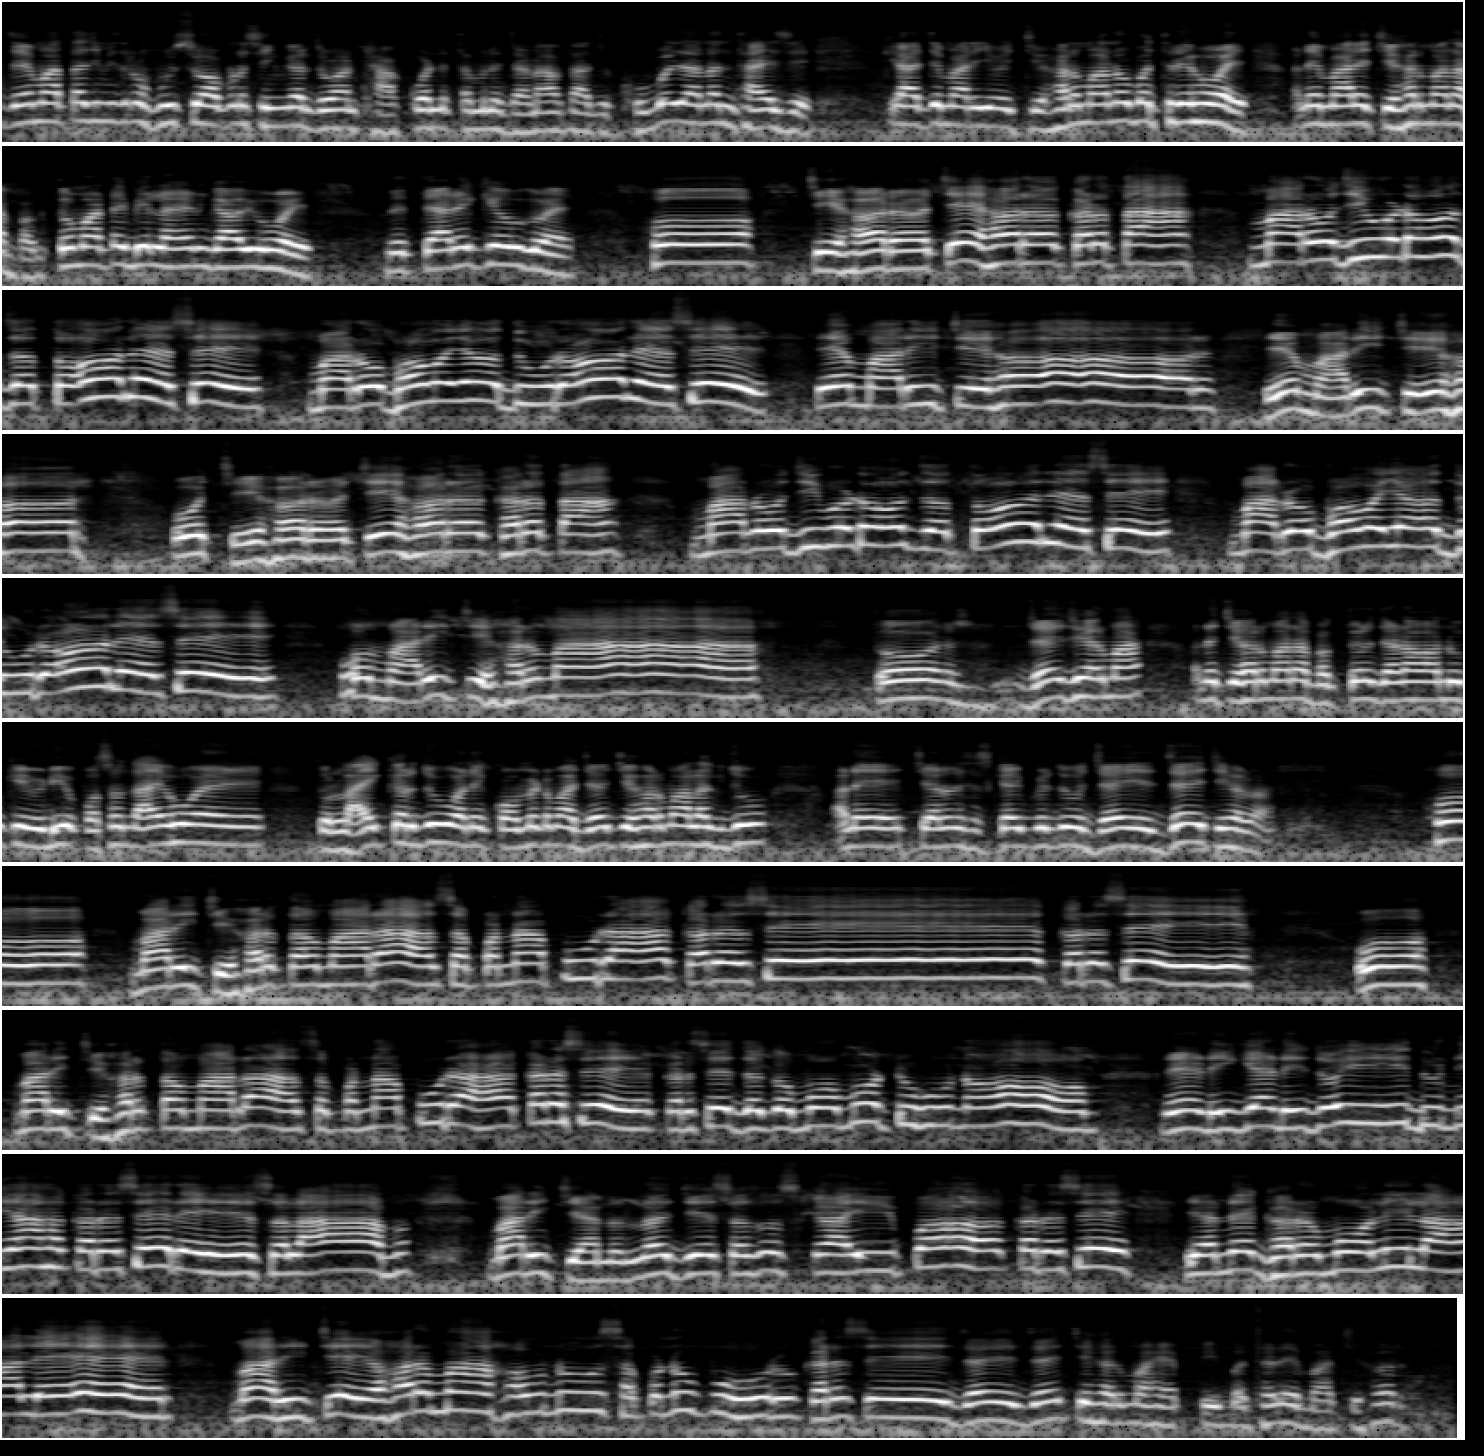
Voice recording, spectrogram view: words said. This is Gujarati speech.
જય માતાજી મિત્રો, હું છું આપણો સિંગર જોવાન ઠાકોરને તમને જણાવતા આજે ખૂબ જ આનંદ થાય છે કે આજે મારી ચેહરમાનો બર્થડે હોય અને મારે ચેહરમાના ભક્તો માટે બી લાઈન ગાવી હોય. ને ત્યારે કેવું કહેવાય હો, ચેહર ચેહર કરતા મારો જીવડો જતો રહેશે, મારો ભવય દૂર રહેશે. એ મારી ચેહર, એ મારી ચેહર ઓ ચેહર ચેહર કરતા મારો જીવડો જતો રહેશે, મારો ભવય દૂર રહેશે. ઓ મારી ચેહરમાં. તો જય ચેહરમાં. અને ચેહરમાના ભક્તોને જણાવવાનું કે વીડિયો પસંદ આવ્યો હોય તો લાઈક કરજો અને કોમેન્ટમાં જય ચેહરમાં લખજો. અને ચેનલને સબસ્ક્રાઈબ કરજો. જય જય ચેહરમાં. હો, મારી ચેહર તમારા સપના પૂરા કરશે કરશે. ઓ મારી ચેહર તમારા સપના પૂરા કરશે કરશે જગમો મોટું નોમ. રેણી ગેણી જોઈ દુનિયા કરશે રે સલામ. મારી ચેનલ જે સબસ્ક્રાઈબ કરશે, એને ઘર મોલી લાલેર મારી ચેહરમાં હવનું સપનું પૂરું કરશે. જય જય ચેહરમાં હેપી બર્થડે માં ચેહર.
